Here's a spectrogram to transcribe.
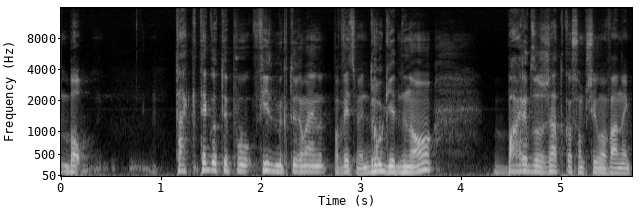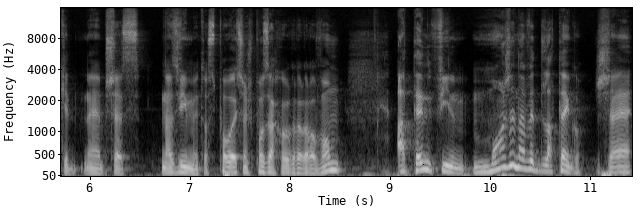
bo tak, tego typu filmy, które mają powiedzmy drugie dno, bardzo rzadko są przyjmowane kiedy, e, przez, nazwijmy to, społeczność pozahorrorową, a ten film, może nawet dlatego, że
